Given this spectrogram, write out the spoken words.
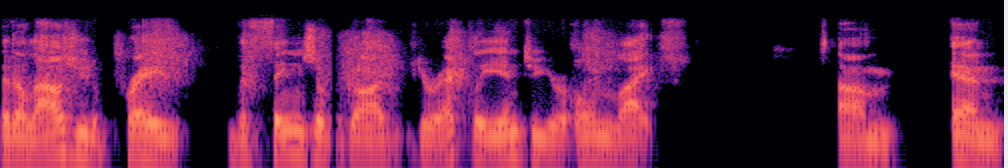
that allows you to pray the things of God directly into your own life. Um, and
